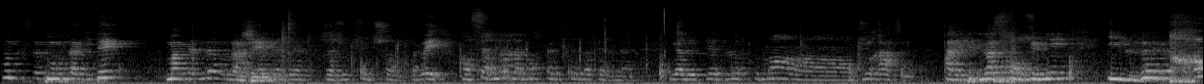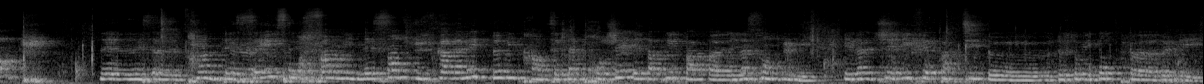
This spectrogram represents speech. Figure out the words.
contre cette mortalité maternelle en Algérie. J'ajoute une chose. hein. Oui. Concernant la mortalité maternelle, il y a le développement durable. Avec les Nations Unies, ils veulent 30, euh, euh, 30 décès pour 100 000 naissances jusqu'à l'année 2030. C'est un projet établi par euh, les Nations Unies. Et l'Algérie fait partie de, de ce groupe euh, de pays.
